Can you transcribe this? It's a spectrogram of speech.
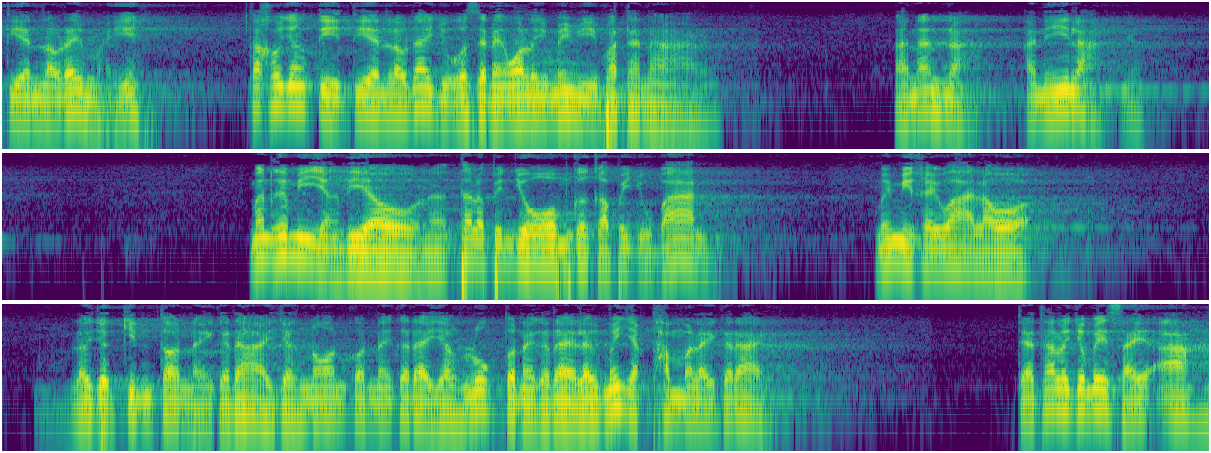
เตียนเราได้ไหม ถ้าเขายังติเตียนเราได้อยู่ก็แสดงว่าเรายังไม่มีพัฒนา อันนั้นล่ะ อันนี้ล่ะเนี่ยมันก็มีอย่างเดียวนะถ้าเราเป็นโยมก็กลับไปอยู่บ้าน ไม่มีใครว่าเรา เราจะกินตอนไหนก็ได้ อยากนอนก่อนไหนก็ได้ อยากลุกตอนไหนก็ได้ แล้วไม่อยากทำอะไรก็ได้ แต่ถ้าเราจะไม่ใส่อาห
